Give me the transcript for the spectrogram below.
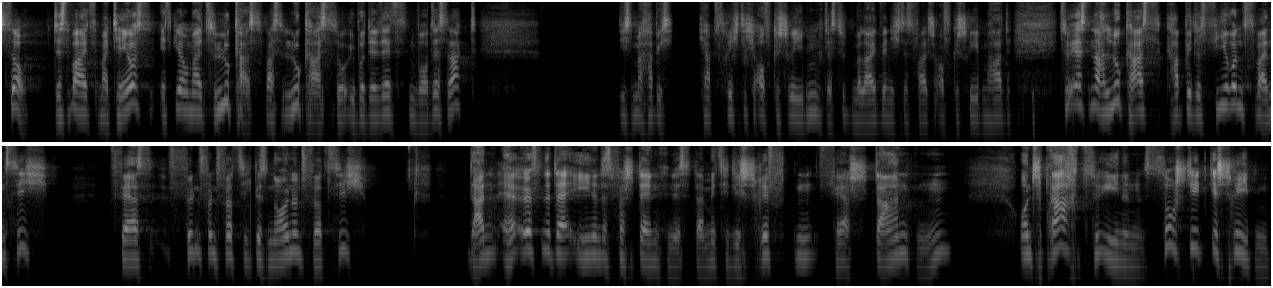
So, das war jetzt Matthäus. Jetzt gehen wir mal zu Lukas, was Lukas so über die letzten Worte sagt. Diesmal habe ich ich habe es richtig aufgeschrieben. Das tut mir leid, wenn ich das falsch aufgeschrieben hatte. Zuerst nach Lukas, Kapitel 24, Vers 45 bis 49. Dann eröffnet er ihnen das Verständnis, damit sie die Schriften verstanden und sprach zu ihnen, so steht geschrieben,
